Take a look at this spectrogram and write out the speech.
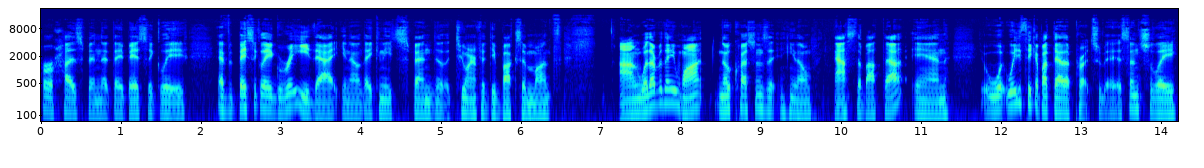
her husband that they basically have basically agreed that you know they can each spend 250 bucks a month on whatever they want, no questions you know asked about that. And what, what do you think about that approach? Essentially,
